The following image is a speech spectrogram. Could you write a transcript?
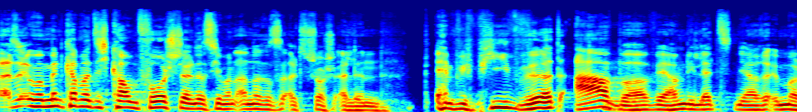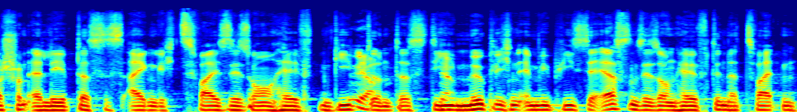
also im Moment kann man sich kaum vorstellen, dass jemand anderes als Josh Allen MVP wird, aber mhm. wir haben die letzten Jahre immer schon erlebt, dass es eigentlich zwei Saisonhälften gibt ja. und dass die ja. möglichen MVPs der ersten Saisonhälfte in der zweiten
